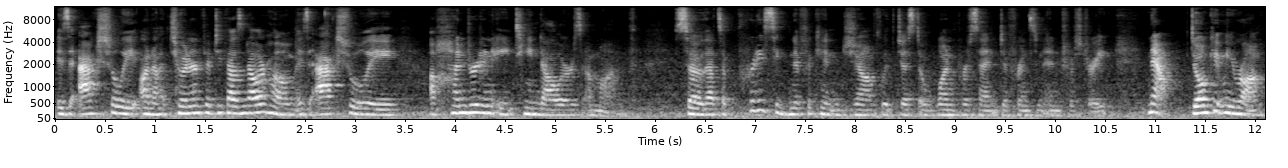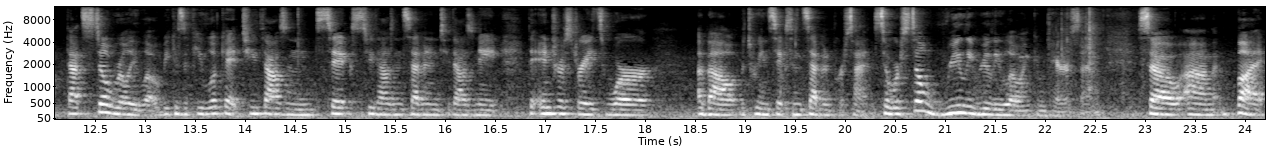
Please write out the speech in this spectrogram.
is actually on a $250,000 home is actually $118 a month. So that's a pretty significant jump with just a 1% difference in interest rate. Now, don't get me wrong, that's still really low because if you look at 2006, 2007, and 2008, the interest rates were about between 6 and 7%. So we're still really, really low in comparison. So, um, but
